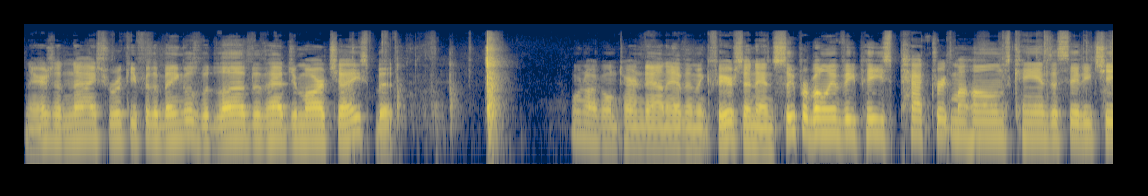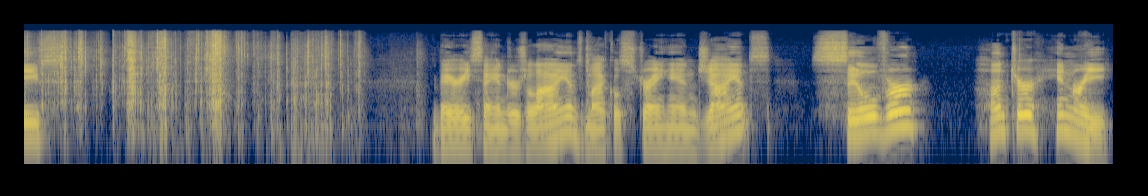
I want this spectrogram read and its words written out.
There's a nice rookie for the Bengals. Would love to have had Ja'Marr Chase, but we're not going to turn down Evan McPherson. And Super Bowl MVPs, Patrick Mahomes, Kansas City Chiefs. Barry Sanders Lions, Michael Strahan Giants, Silver Hunter Henry,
